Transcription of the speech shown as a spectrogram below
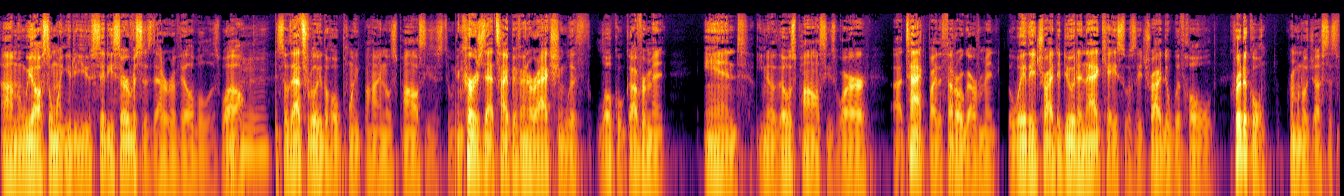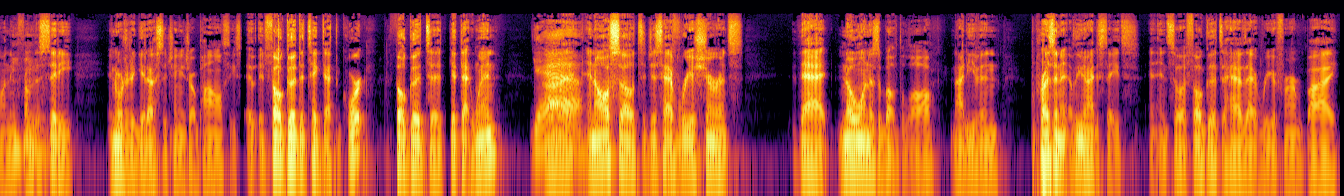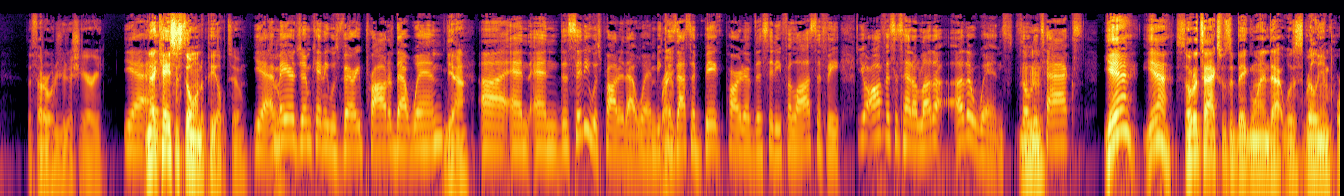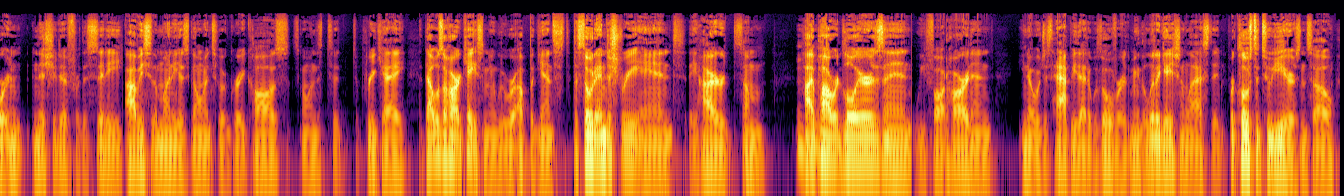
Um, and we also want you to use city services that are available as well. And so that's really the whole point behind those policies is to encourage that type of interaction with local government. And you know those policies were attacked by the federal government. The way they tried to do it in that case was they tried to withhold critical criminal justice funding from the city in order to get us to change our policies. It, it felt good to take that to court. It felt good to get that win. Yeah. Uh, and also to just have reassurance that no one is above the law, not even president of the United States. And, and so it felt good to have that reaffirmed by the federal judiciary. yeah. And that case is still on appeal too. Yeah, and Mayor Jim Kenney was very proud of that win. Yeah. Uh, and and the city was proud of that win because Right. that's a big part of the city philosophy. Your office has had a lot of other wins, soda Mm-hmm. tax. Yeah, yeah. Soda tax was a big one. That was really important initiative for the city. Obviously, the money is going to a great cause. It's going to, to pre-K. That was a hard case. I mean, we were up against the soda industry, and they hired some mm-hmm. high-powered lawyers, and we fought hard. And you know, we're just happy that it was over. I mean, the litigation lasted for close to two years, and so,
